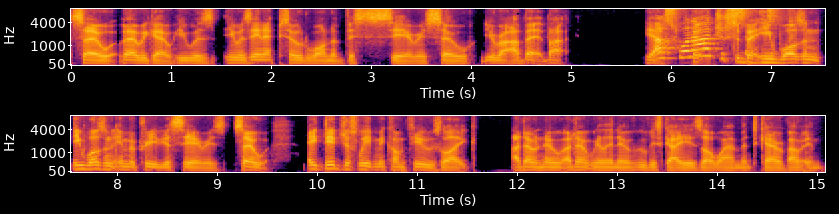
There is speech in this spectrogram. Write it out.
So there we go. He was he was in episode one of this series. So you're right. I bet that yeah, That's what but, I just But he wasn't. He wasn't in the previous series, so it did just leave me confused. Like, I don't know. I don't really know who this guy is or why I'm meant to care about him.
